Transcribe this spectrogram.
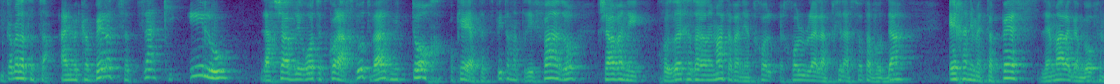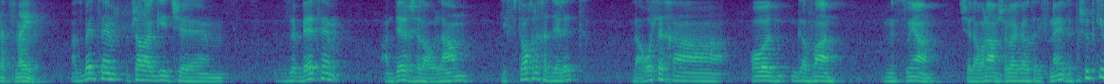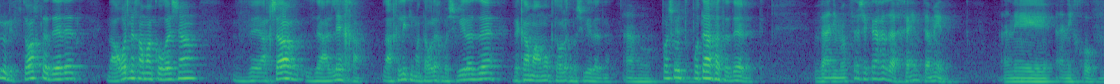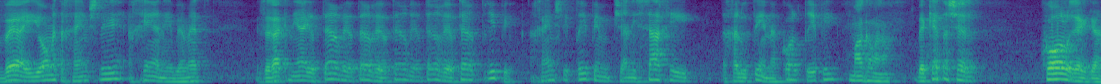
מקבל הצצה. אני מקבל הצצה כאילו לעכשיו לראות את כל האחדות, ואז מתוך, אוקיי, התצפית המטריפה הזו, עכשיו אני חוזר חזרה למטה ואני יכול, יכול אולי להתחיל לעשות עבודה, איך אני מטפס למעלה גם באופן עצמאי. אז בעצם אפשר להגיד שזה בעצם הדרך של העולם לפתוח לך דלת, להראות לך עוד גוון מסוים של העולם שלא הכרת לפני, זה פשוט כאילו לפתוח את הדלת, להראות לך מה קורה שם, ועכשיו זה עליך להחליט אם אתה הולך בשביל הזה, וכמה עמוק אתה הולך בשביל הזה. פשוט פותח את הדלת. ואני מוצא שככה זה החיים תמיד. אני, אני חווה היום את החיים שלי, אחי, אני באמת, זה רק נהיה יותר ויותר ויותר ויותר ויותר trippy. החיים שלי טריפים, כשאני סאחי לחלוטין, הכל trippy, מה הכוונה? בקטע של כל רגע,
